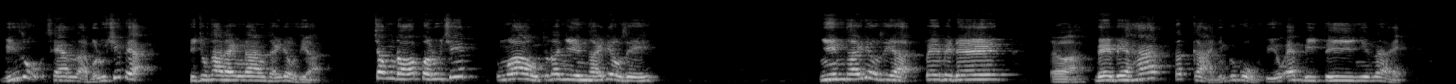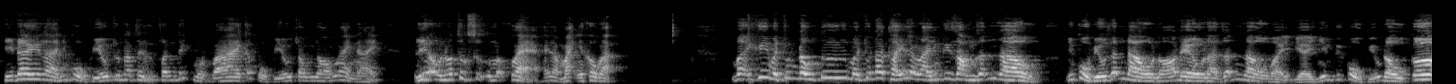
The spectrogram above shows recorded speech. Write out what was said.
Ví dụ xem là blue chip đấy ạ. Thì chúng ta đang đang thấy điều gì ạ? Trong đó blue chip, đúng không? Chúng ta nhìn thấy điều gì? Nhìn thấy điều gì ạ? PVD BVH tất cả những cái cổ phiếu FPT như này, thì đây là những cổ phiếu chúng ta thử phân tích một vài các cổ phiếu trong nhóm ngành này. Liệu nó thực sự mà khỏe hay là mạnh hay không ạ? Vậy khi mà chúng đầu tư mà chúng ta thấy rằng là những cái dòng dẫn dầu, những cổ phiếu dẫn đầu nó đều là dẫn dầu bởi vì những cái cổ phiếu đầu cơ,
